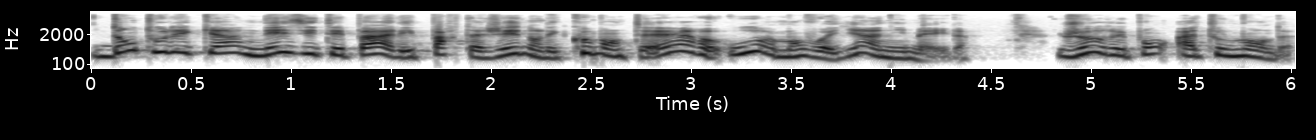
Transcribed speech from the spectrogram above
Dans tous les cas, n'hésitez pas à les partager dans les commentaires ou à m'envoyer un email. Je réponds à tout le monde.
